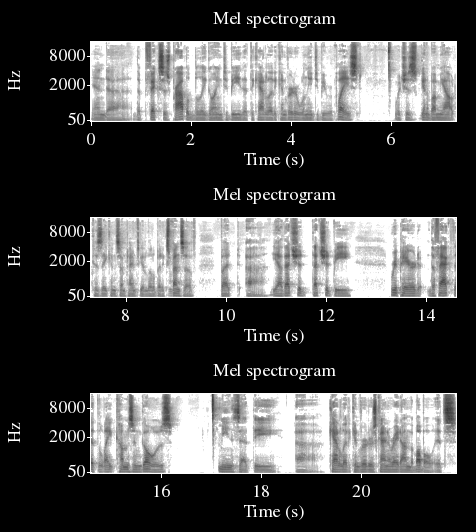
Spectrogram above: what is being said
and uh, the fix is probably going to be that the catalytic converter will need to be replaced, which is going to bum me out because they can sometimes get a little bit expensive. But uh, yeah, that should that should be repaired. The fact that the light comes and goes means that the uh, catalytic converter is kind of right on the bubble. It's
